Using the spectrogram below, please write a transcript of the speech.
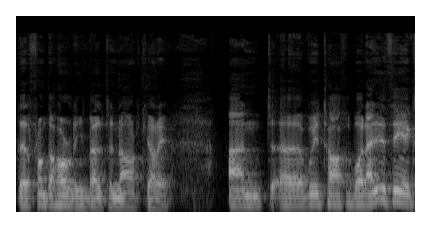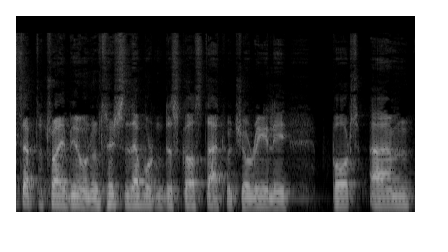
they're from the hurling belt in North Kerry. And uh, we talk about anything except the tribunal, which they wouldn't discuss that with you really. But um,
